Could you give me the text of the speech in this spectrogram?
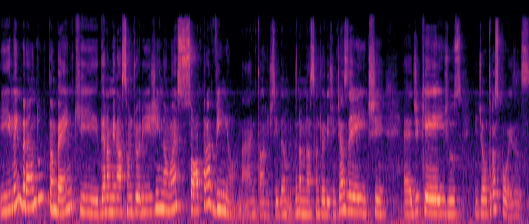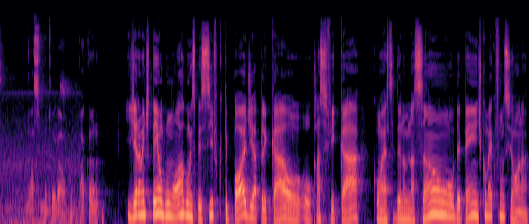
E lembrando também que denominação de origem não é só para vinho, né? Então a gente tem denominação de origem de azeite, é, de queijos e de outras coisas. Nossa, muito legal, bacana. E geralmente tem algum órgão específico que pode aplicar ou, ou classificar com essa denominação ou depende? Como é que funciona?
